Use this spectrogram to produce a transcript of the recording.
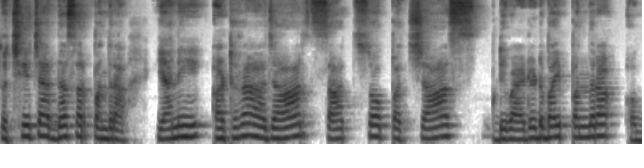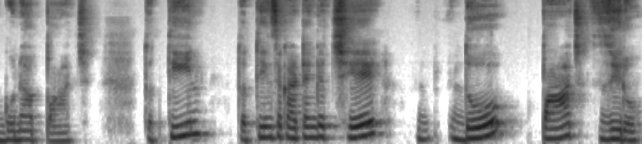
तो छः चार, दस और पंद्रह, यानी अठारह हज़ार सात सौ पचास डिवाइडेड बाई पंद्रह और गुना पाँच। तो तीन तो तीन से काटेंगे छः दो, पाँच, ज़ीरो,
